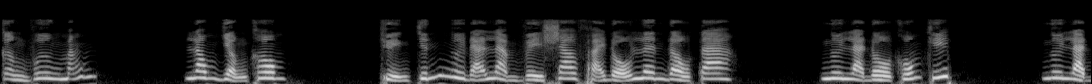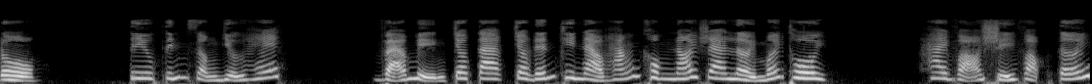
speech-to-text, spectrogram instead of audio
Cần vương mắng. Long giận không? Chuyện chính ngươi đã làm vì sao phải đổ lên đầu ta? Ngươi là đồ khốn khiếp. Ngươi là đồ. Tiêu tính giận dữ hết. Vả miệng cho ta, cho đến khi nào hắn không nói ra lời mới thôi. Hai võ sĩ vọt tới.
